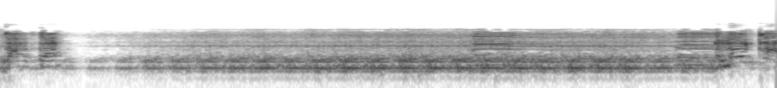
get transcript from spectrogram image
Stratosphere. Below cloud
